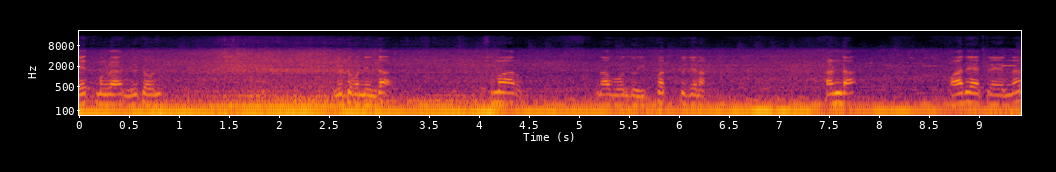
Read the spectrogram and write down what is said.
ಬೇತ್ಮಂಗ್ಲ ನ್ಯೂಟೌನ್ ನ್ಯೂಟೌನ್ನಿಂದ ಸುಮಾರು ನಾವು ಒಂದು ಇಪ್ಪತ್ತು ಜನ ತಂಡ ಪಾದಯಾತ್ರೆಯನ್ನು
